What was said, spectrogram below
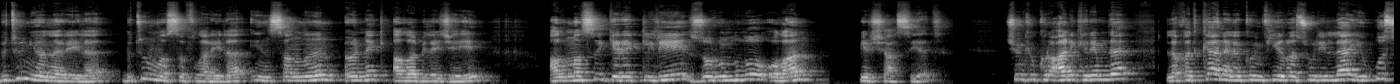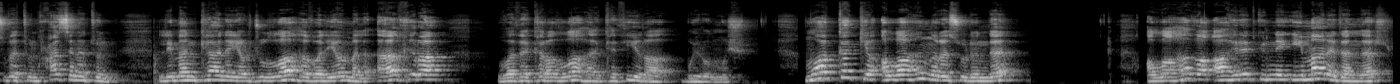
bütün yönleriyle, bütün vasıflarıyla insanlığın örnek alabileceği, alması gerekliliği, zorunluluğu olan bir şahsiyet. Çünkü Kur'an-ı Kerim'de لَقَدْ كَانَ لَكُمْ ف۪ي رَسُولِ اللّٰهِ اُسْوَةٌ حَسَنَةٌ لِمَنْ كَانَ يَرْجُ اللّٰهَ وَالْيَوْمَ الْآخِرَةِ وَذَكَرَ اللّٰهَ كَث۪يرًا buyurulmuş. Muhakkak ki Allah'ın Resulünde Allah'a ve ahiret gününe iman edenler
